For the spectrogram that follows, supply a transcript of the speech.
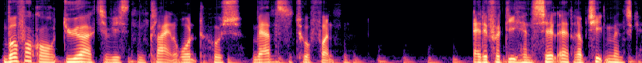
Hvorfor går dyreaktivisten Klein rundt hos Verdensnaturfonden? Er det fordi han selv er et reptilmenneske?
